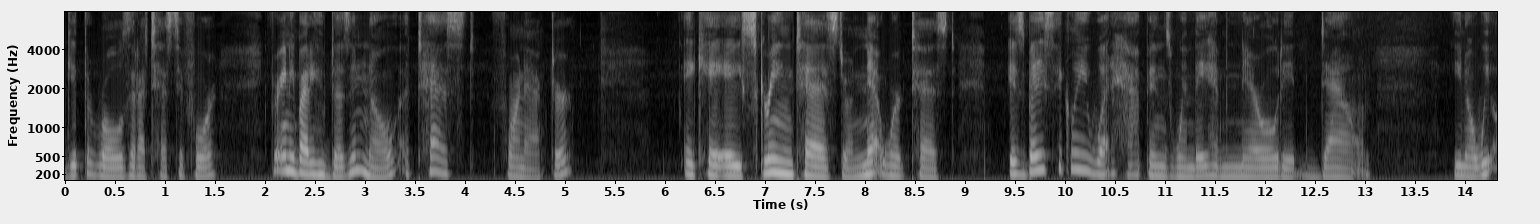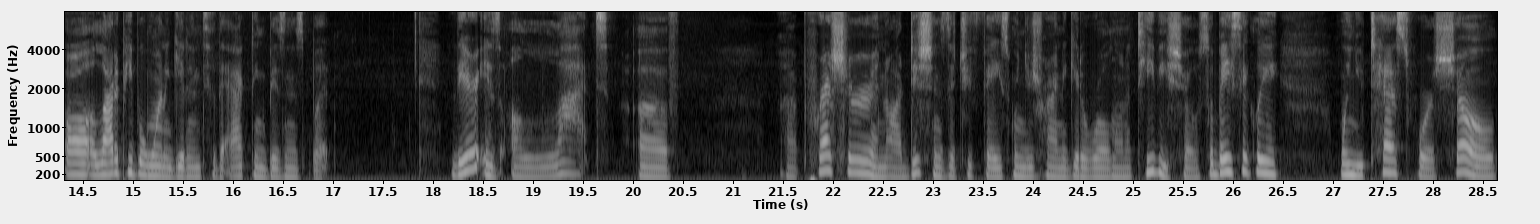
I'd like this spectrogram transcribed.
get the roles that I tested for. For anybody who doesn't know, a test for an actor, aka screen test or network test, is basically what happens when they have narrowed it down. You know, we all, a lot of people want to get into the acting business, but there is a lot of uh, pressure and auditions that you face when you're trying to get a role on a TV show. So basically, when you test for a show,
